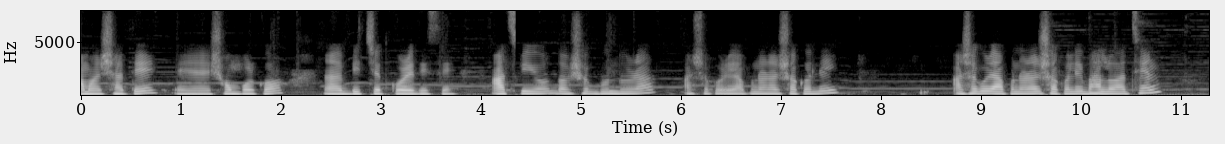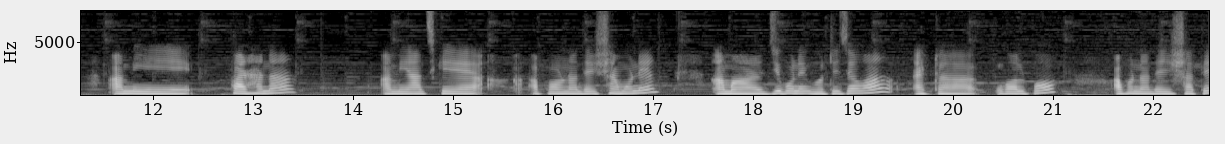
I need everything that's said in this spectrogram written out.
আমার সাথে সম্পর্ক বিচ্ছেদ করে দিছে। আজ প্রিয় দর্শক বন্ধুরা, আশা করি আপনারা সকলেই, আশা করি আপনারা সকলেই ভালো আছেন। আমি ফারহানা, আমি আজকে আপনাদের সামনে আমার জীবনে ঘটে যাওয়া একটা গল্প আপনাদের সাথে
